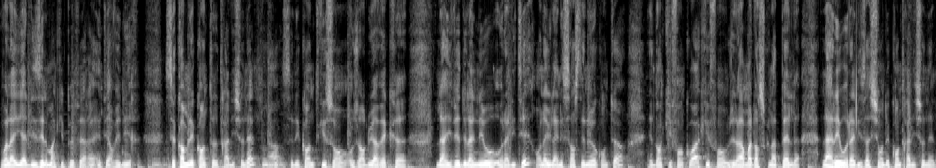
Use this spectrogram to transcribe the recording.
Voilà, il y a des éléments qui peuvent faire intervenir. C'est comme les contes traditionnels. hein. C'est des contes qui sont aujourd'hui avec euh, l'arrivée de la néo-oralité. On a eu la naissance des néo-conteurs. Et donc, ils font quoi? Qui font généralement dans ce qu'on appelle la réoralisation des contes traditionnels. Traditionnels.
